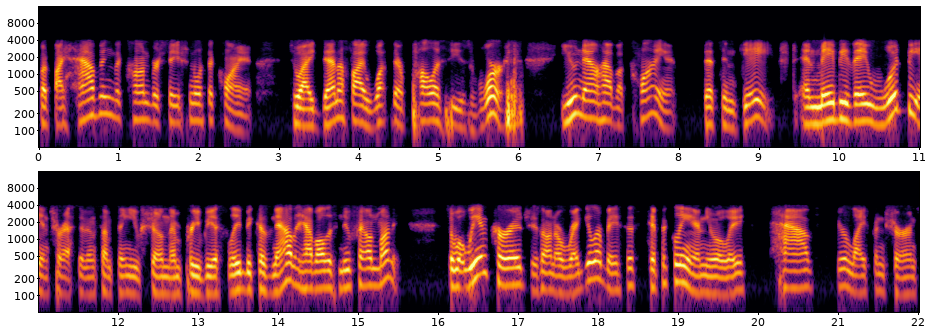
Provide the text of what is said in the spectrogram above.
but by having the conversation with the client to identify what their policy is worth, you now have a client that's engaged and maybe they would be interested in something you've shown them previously because now they have all this newfound money. So what we encourage is on a regular basis, typically annually, have your life insurance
